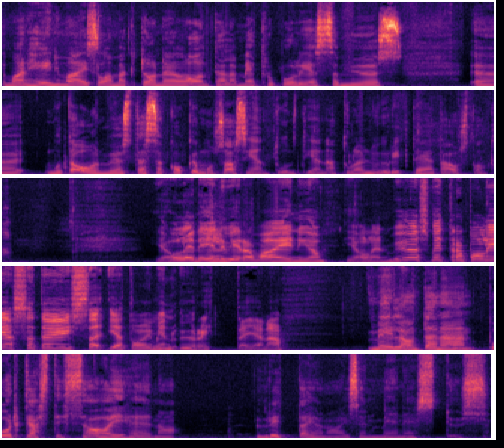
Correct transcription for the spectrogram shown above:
Ja mä oon Heini Maisela McDonnell, on täällä Metropoliassa myös, mutta on myös tässä kokemusasiantuntijana. Tulen yrittäjätaustalta. Ja olen Elvira Vainio ja olen myös Metropoliassa töissä ja toimin yrittäjänä. Meillä on tänään podcastissa aiheena yrittäjänaisen menestys.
